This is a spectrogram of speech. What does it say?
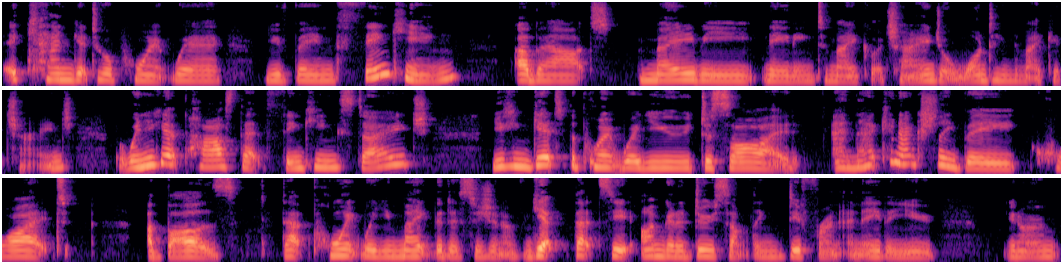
it can get to a point where you've been thinking about maybe needing to make a change or wanting to make a change. But when you get past that thinking stage, you can get to the point where you decide, and that can actually be quite a buzz. That point where you make the decision of, yep, that's it, I'm going to do something different. And either you, you know,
